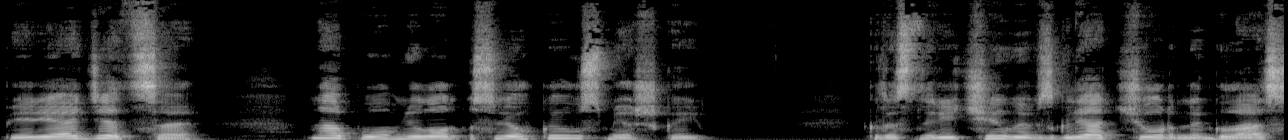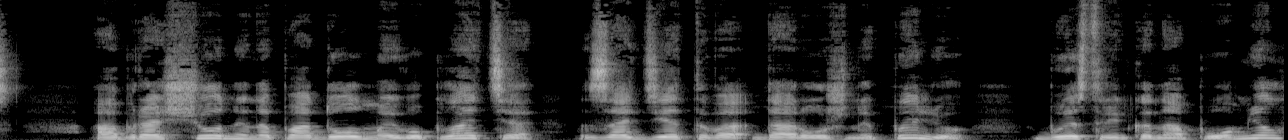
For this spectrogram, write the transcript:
«Переодеться», — напомнил он с легкой усмешкой. Красноречивый взгляд черный глаз, обращенный на подол моего платья, задетого дорожной пылью, быстренько напомнил,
